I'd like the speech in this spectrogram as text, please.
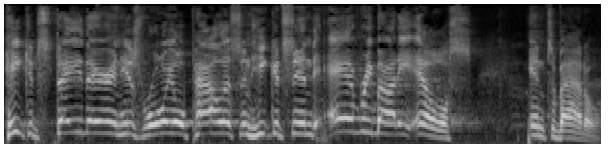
He could stay there in his royal palace and he could send everybody else into battle.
